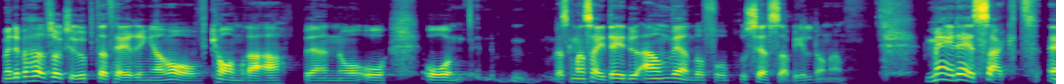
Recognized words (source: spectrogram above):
Men det behövs också uppdateringar av kameraappen och, och, och vad ska man säga, det du använder för att processa bilderna. Med det sagt, eh,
